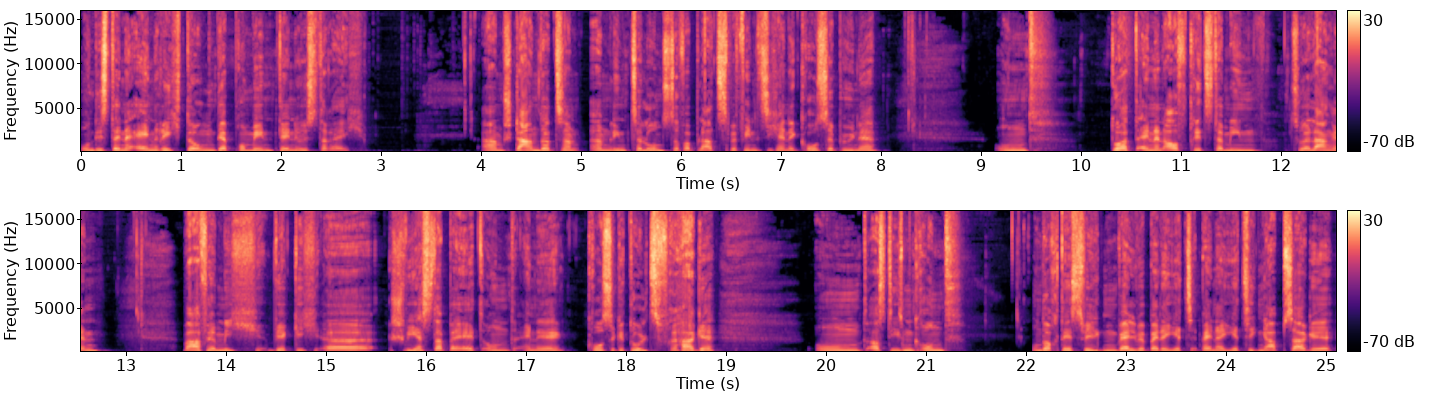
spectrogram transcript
und ist eine Einrichtung der Promente in Österreich. Am Standort am, Linzer Lohnsdorfer Platz befindet sich eine große Bühne und dort einen Auftrittstermin zu erlangen, war für mich wirklich äh, Schwerstarbeit und eine große Geduldsfrage. Und aus diesem Grund und auch deswegen, weil wir bei, der jetzt, bei einer jetzigen Absage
